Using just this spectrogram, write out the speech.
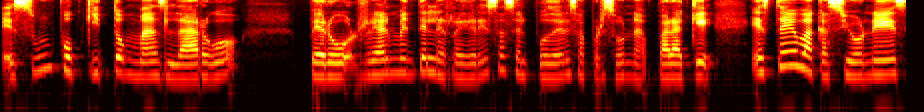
es un poquito más largo pero realmente le regresas el poder a esa persona para que esté de vacaciones,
